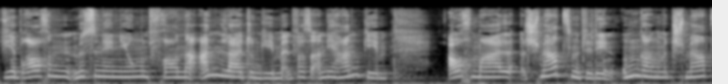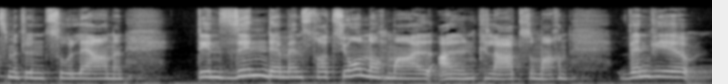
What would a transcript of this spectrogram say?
wir brauchen, müssen den jungen Frauen eine Anleitung geben, etwas an die Hand geben. Auch mal Schmerzmittel, den Umgang mit Schmerzmitteln zu lernen, den Sinn der Menstruation nochmal allen klar zu machen. Wenn wir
